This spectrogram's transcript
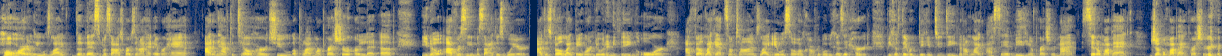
wholeheartedly was like the best massage person I had ever had. I didn't have to tell her to apply more pressure or let up. You know, I've received massages where I just felt like they weren't doing anything, or I felt like at sometimes like it was so uncomfortable because it hurt because they were digging too deep. And I'm like, I said medium pressure, not sit on my back, jump on my back pressure,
